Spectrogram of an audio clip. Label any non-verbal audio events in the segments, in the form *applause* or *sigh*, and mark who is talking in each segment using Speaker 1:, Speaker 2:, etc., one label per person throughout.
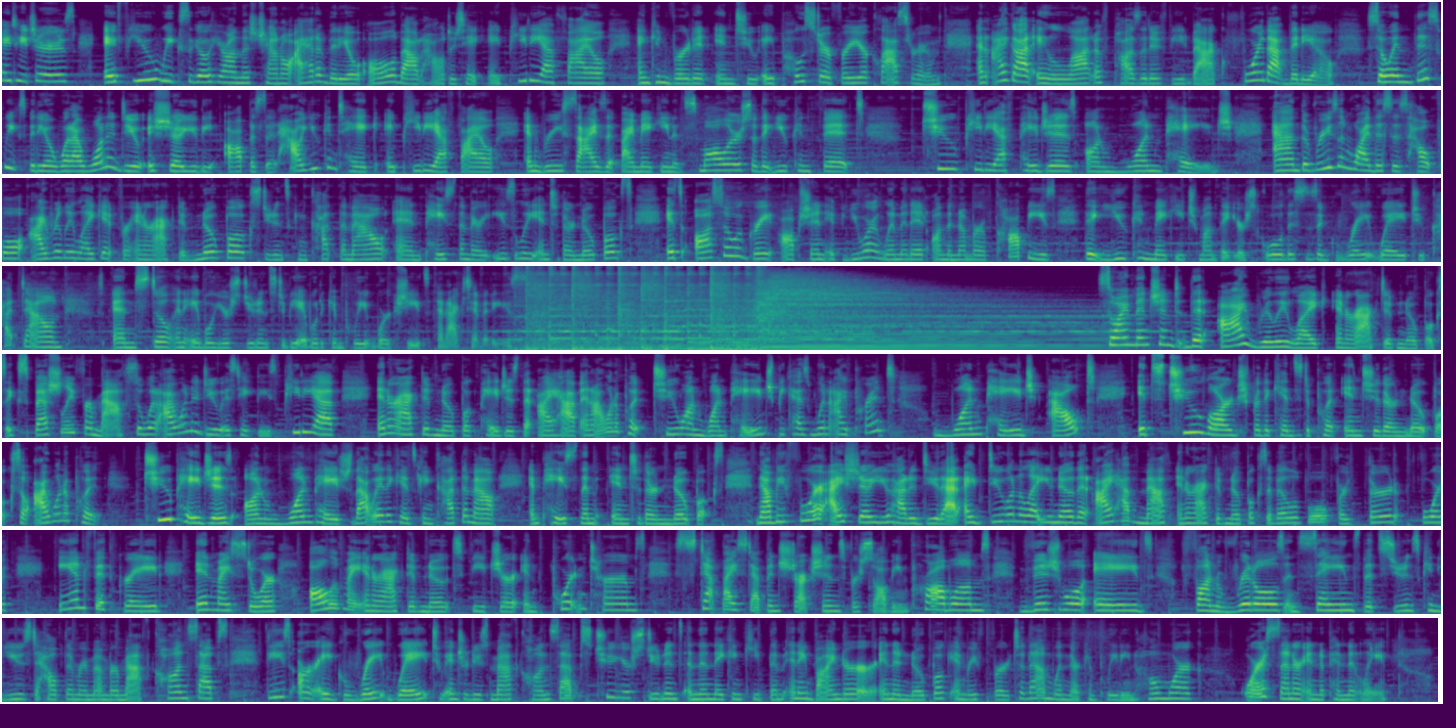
Speaker 1: Hey teachers! A few weeks ago here on this channel, I had a video all about how to take a PDF file and convert it into a poster for your classroom. And I got a lot of positive feedback for that video. So in this week's video, what I wanna do is show you the opposite, how you can take a PDF file and resize it by making it smaller so that you can fit two PDF pages on one page. And the reason why this is helpful, I really like it for interactive notebooks. Students can cut them out and paste them very easily into their notebooks. It's also a great option if you are limited on the number of copies that you can make each month at your school. This is a great way to cut down and still enable your students to be able to complete worksheets and activities. So I mentioned that I really like interactive notebooks, especially for math. So what I wanna do is take these PDF interactive notebook pages that I have and I wanna put two on one page because when I print one page out, it's too large for the kids to put into their notebook. So I wanna put two pages on one page so that way the kids can cut them out and paste them into their notebooks. Now before I show you how to do that, I do want to let you know that I have math interactive notebooks available for third, fourth, and fifth grade in my store. All of my interactive notes feature important terms, step-by-step -step instructions for solving problems, visual aids, fun riddles and sayings that students can use to help them remember math concepts. These are a great way to introduce math concepts to your students and then they can keep them in a binder or in a notebook and refer to them when they're completing homework or a center independently.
